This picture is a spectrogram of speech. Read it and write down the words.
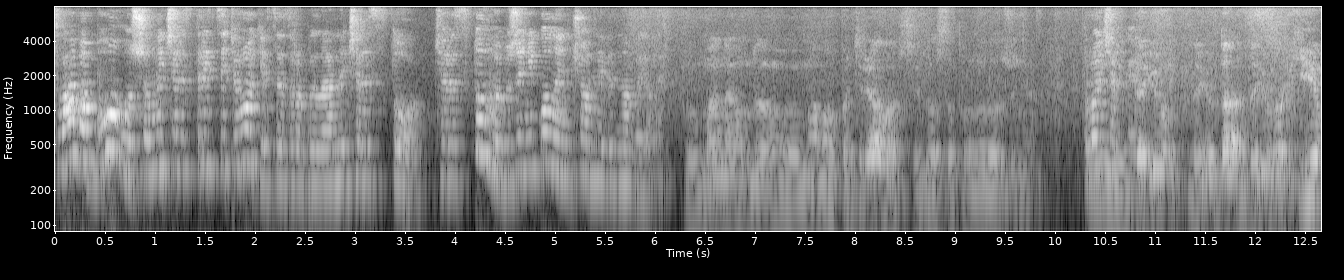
слава Богу, що ми через 30 років це зробили, а не через 100. Через 100 ми б вже ніколи нічого не відновили. У мене он, мама потеряла свідоцтво про народження. Прочерки. Даю, даю, да, даю в архів,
